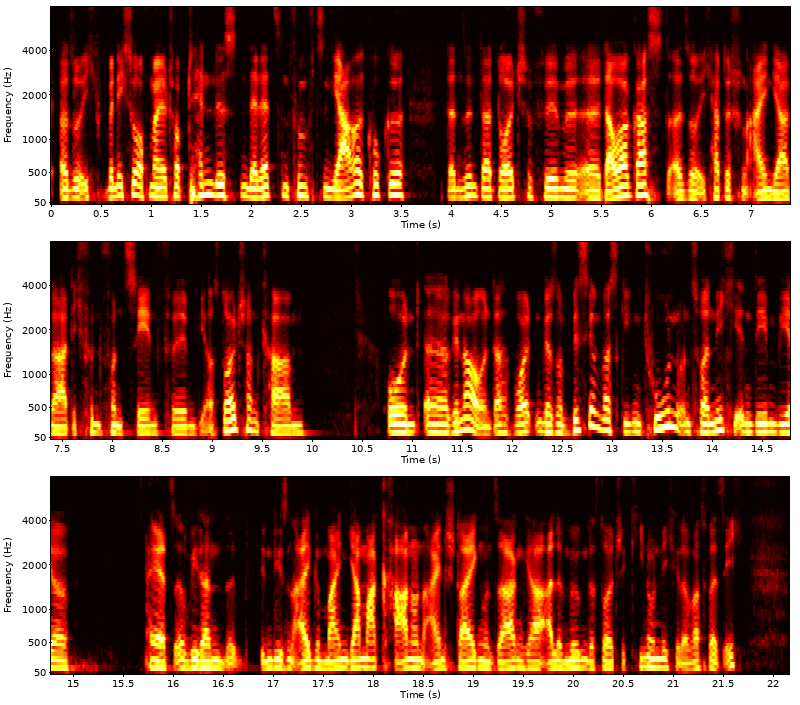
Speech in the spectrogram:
Also ich, wenn ich so auf meine Top Ten Listen der letzten 15 Jahre gucke, dann sind da deutsche Filme äh, Dauergast. Also ich hatte schon ein Jahr, da hatte ich fünf von zehn Filmen, die aus Deutschland kamen. Und äh, genau, und da wollten wir so ein bisschen was gegen tun. Und zwar nicht, indem wir jetzt irgendwie dann in diesen allgemeinen Jammerkanon einsteigen und sagen, ja, alle mögen das deutsche Kino nicht oder was weiß ich,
